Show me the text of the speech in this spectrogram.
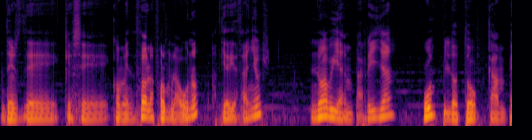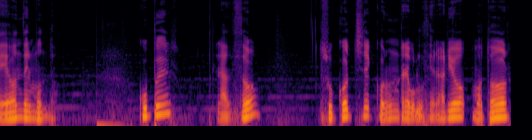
desde que se comenzó la Fórmula 1, hacía 10 años, no había en parrilla un piloto campeón del mundo. Cooper lanzó su coche con un revolucionario motor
